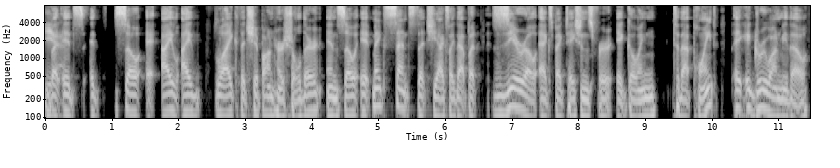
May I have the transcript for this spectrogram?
Yeah. But it's it, so eh, I I like the chip on her shoulder, and so it makes sense that she acts like that. But zero expectations for it going to that point. It, it grew on me though.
